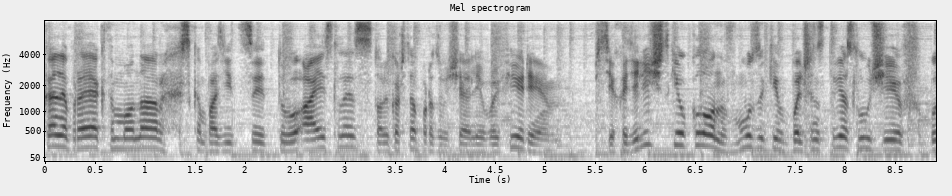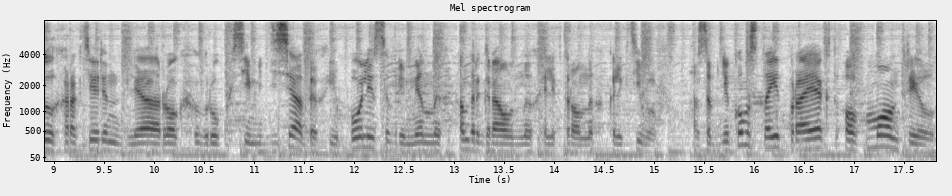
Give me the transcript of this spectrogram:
Музыкальный проект Monarch с композицией Two Iceless только что прозвучали в эфире. Психоделический уклон в музыке в большинстве случаев был характерен для рок-групп 70-х и более современных андерграундных электронных коллективов. Особняком стоит проект Of Montreal,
